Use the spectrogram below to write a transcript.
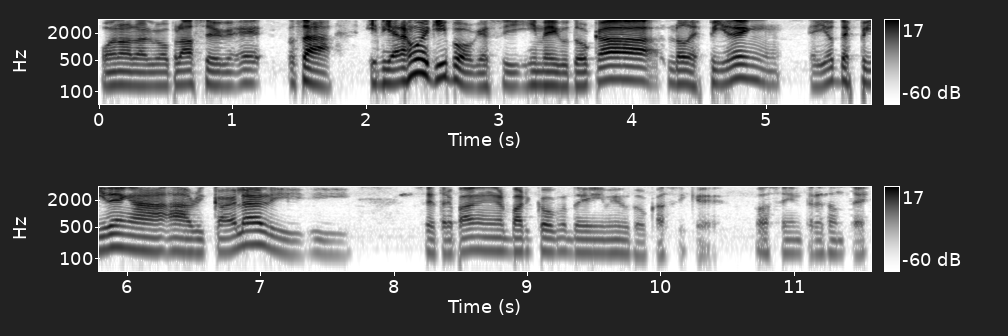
bueno a largo plazo. Eh, o sea, Indiana es un equipo que si y me toca lo despiden, ellos despiden a, a Rick y, se trepan en el barco de Medutoka, así que va a ser interesante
